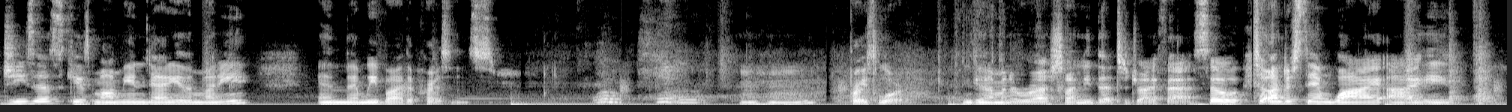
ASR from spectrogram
Jesus gives mommy and daddy the money and then we buy the presents. Mm-hmm. Praise Lord. Again, I'm in a rush, so I need that to dry fast. So to understand why I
